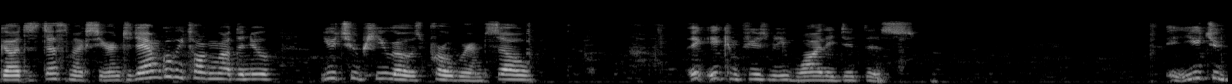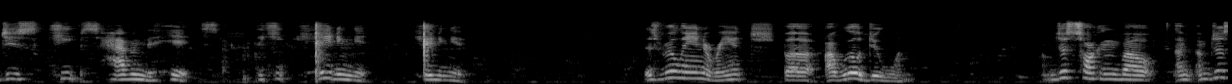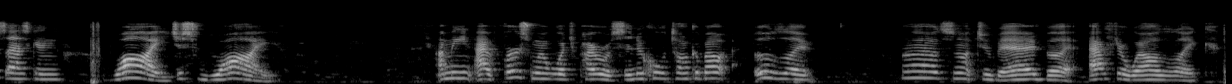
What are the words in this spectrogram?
guys, it's Deathmax here, and today I'm going to be talking about the new YouTube Heroes program. So, it, it confused me why they did this. YouTube just keeps having the hits. They keep hitting it, hitting it. This really ain't a rant, but I will do one. I'm just talking about, I'm, I'm just asking, why? Just why? I mean, at first when I watched Pyrocynical talk about, it was like, well, it's not too bad, but after a while, I was like,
